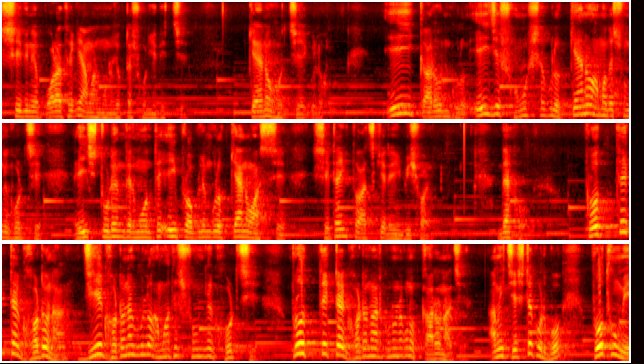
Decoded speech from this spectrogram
সেদিনে পড়া থেকে আমার মনোযোগটা সরিয়ে দিচ্ছে। কেন হচ্ছে এগুলো? এই কারণগুলো, এই যে সমস্যাগুলো কেন আমাদের সঙ্গে ঘটছে? এই স্টুডেন্টদের মধ্যে এই প্রবলেমগুলো কেন আসছে? সেটাই তো আজকের এই বিষয়। দেখো, প্রত্যেকটা ঘটনা, যে ঘটনাগুলো আমাদের সঙ্গে ঘটছে, প্রত্যেকটা ঘটনার কোনো না কোনো কারণ আছে। আমি চেষ্টা করব প্রথমে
